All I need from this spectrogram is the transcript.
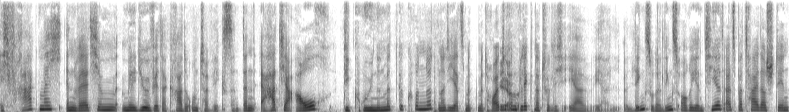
Ich frage mich, in welchem Milieu wir da gerade unterwegs sind. Denn er hat ja auch die Grünen mitgegründet, ne, die jetzt mit, mit heutigem ja. Blick natürlich eher, eher links oder linksorientiert als Partei da stehen.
